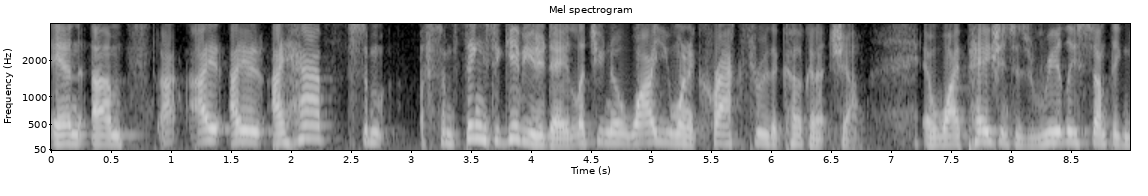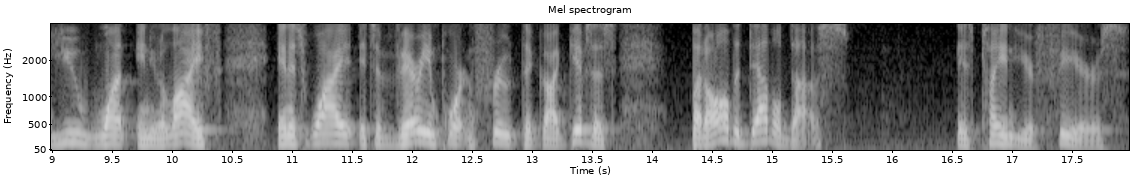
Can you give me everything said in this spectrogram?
And um, I, I, I have some some things to give you today to let you know why you want to crack through the coconut shell and why patience is really something you want in your life. And it's why it's a very important fruit that God gives us. But all the devil does is play into your fears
